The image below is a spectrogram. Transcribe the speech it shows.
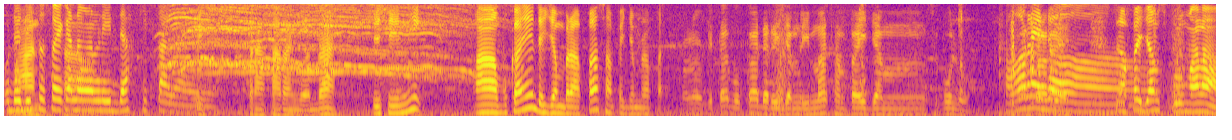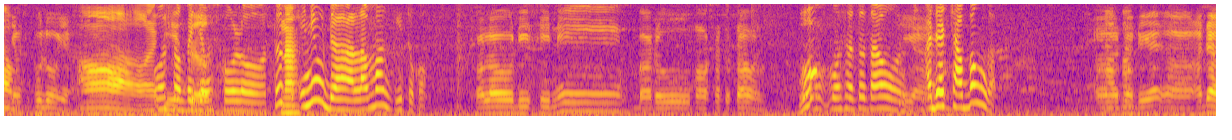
Udah Mantap. disesuaikan dengan lidah kita guys. penasaran gue. Nah, di sini eh, bukanya dari jam berapa sampai jam berapa? Kalau kita buka dari jam 5 sampai jam 10. Sore Sore. dong. Sampai jam 10 malam. Jam 10 ya. Oh, Oh gitu. sampai jam 10. Terus Nah. ini udah lama gitu kok. Kalau di sini baru mau satu tahun. Oh, Mau satu tahun. Iya. Ada cabang nggak? Eh, Apa? tadi eh, ada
